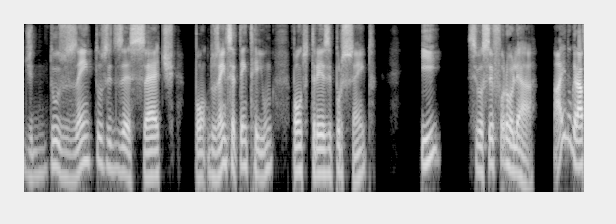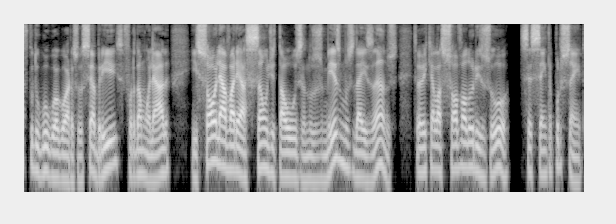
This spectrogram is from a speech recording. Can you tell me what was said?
de 217, 271,13%. E, se você for olhar Aí no gráfico do Google agora, se você abrir, se for dar uma olhada e só olhar a variação de Itaúsa nos mesmos 10 anos, você vai ver que ela só valorizou 60%.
